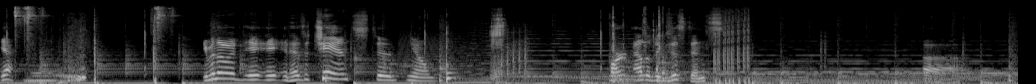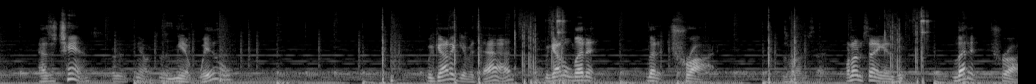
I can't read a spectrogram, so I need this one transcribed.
Yeah. Even though it, it, it has a chance to, you know, fart out of existence uh, has a chance, but you know, it doesn't mean it will. We got to give it that. We got to let it let it try. Is what I'm saying. What I'm saying is, let it try.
